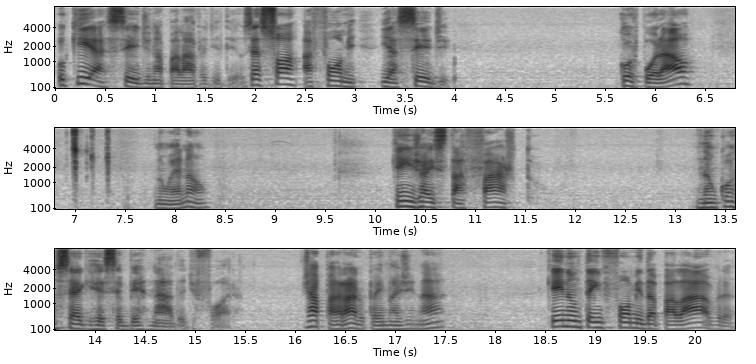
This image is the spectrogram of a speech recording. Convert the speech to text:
O que é a sede na palavra de Deus? É só a fome e a sede corporal? Não é, não. Quem já está farto não consegue receber nada de fora. Já pararam para imaginar? Quem não tem fome da palavra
